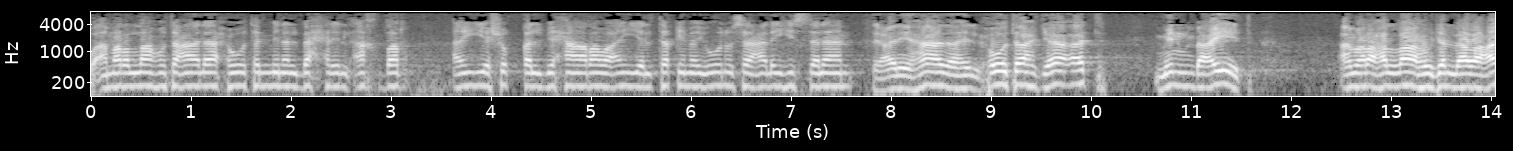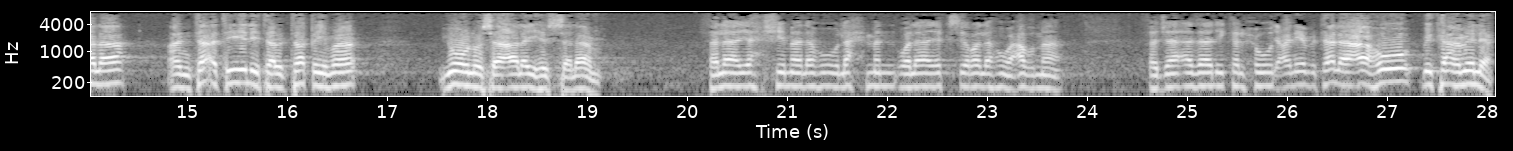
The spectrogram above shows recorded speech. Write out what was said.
وأمر الله تعالى حوتا من البحر الأخضر أن يشق البحار وأن يلتقم يونس عليه السلام. يعني هذه الحوتة جاءت من بعيد. أمرها الله جل وعلا أن تأتي لتلتقم يونس عليه السلام. فلا يهشم له لحما ولا يكسر له عظما. فجاء ذلك الحوت. يعني ابتلعه بكامله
